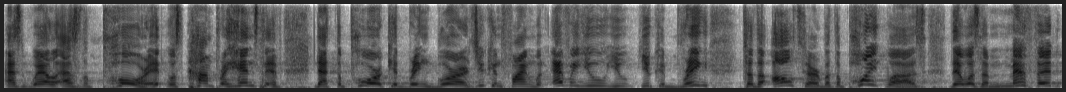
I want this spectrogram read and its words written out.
as well as the poor. It was comprehensive that the poor could bring birds. You can find whatever you, you, you could bring to the altar, but the point was there was a method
